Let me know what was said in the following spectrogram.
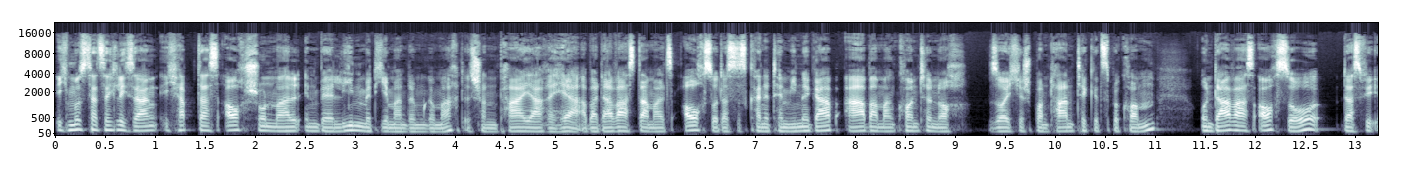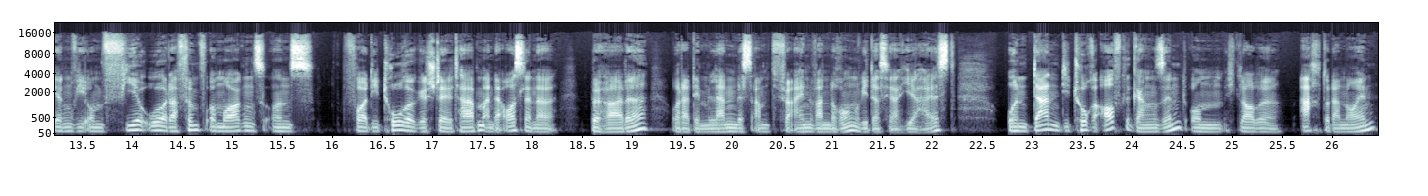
ich muss tatsächlich sagen, ich habe das auch schon mal in Berlin mit jemandem gemacht, ist schon ein paar Jahre her, aber da war es damals auch so, dass es keine Termine gab, aber man konnte noch solche Spontantickets bekommen. Und da war es auch so, dass wir irgendwie um 4 Uhr oder 5 Uhr morgens uns vor die Tore gestellt haben an der Ausländerbehörde oder dem Landesamt für Einwanderung, wie das ja hier heißt. Und dann die Tore aufgegangen sind um, ich glaube, acht oder neun.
